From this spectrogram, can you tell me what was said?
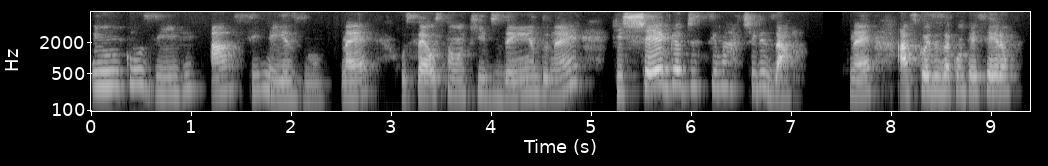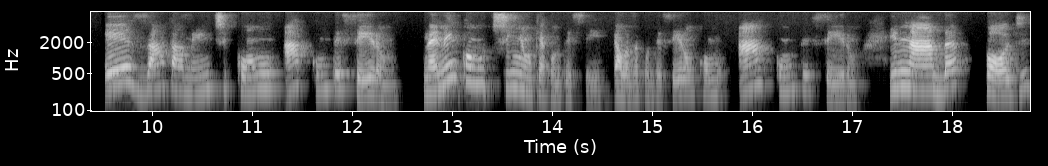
inclusive a si mesmo, né? Os céus estão aqui dizendo, né, que chega de se martirizar, né? As coisas aconteceram exatamente como aconteceram, né? Nem como tinham que acontecer. Elas aconteceram como aconteceram. E nada pode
